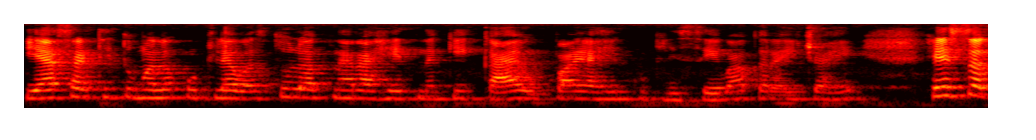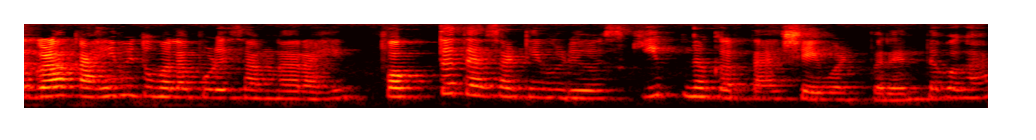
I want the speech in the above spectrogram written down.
यासाठी तुम्हाला कुठल्या वस्तू लागणार आहेत नक्की काय उपाय आहे कुठली सेवा करायची आहे हे सगळं काही मी तुम्हाला पुढे सांगणार आहे. फक्त त्यासाठी व्हिडिओ स्किप न करता शेवटपर्यंत बघा.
